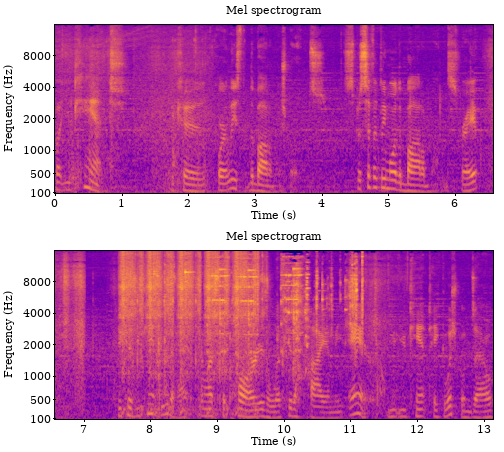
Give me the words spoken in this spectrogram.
But you can't. Because, or at least the bottom wishbones. Specifically more the bottom ones, right? Because you can't do that unless the car is lifted high in the air. You, you can't take the wishbones out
